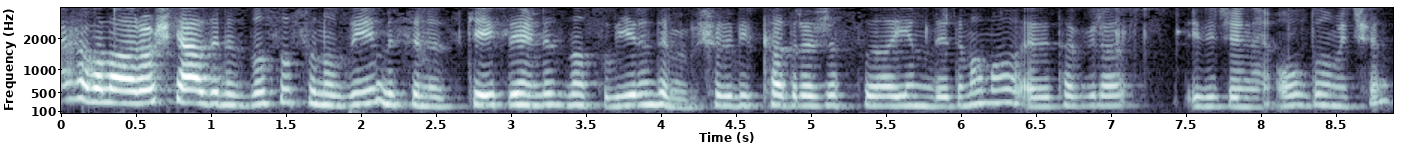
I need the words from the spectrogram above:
Merhabalar, hoş geldiniz. Nasılsınız, iyi misiniz? Keyifleriniz nasıl, yerinde mi? Şöyle bir kadraja sığayım dedim ama e, tabii biraz iricene olduğum için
